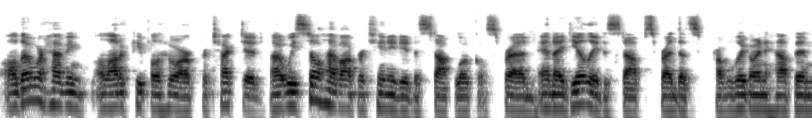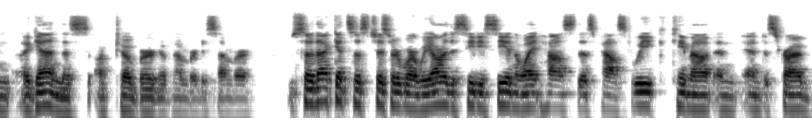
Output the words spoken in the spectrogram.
Although we're having a lot of people who are protected, uh, we still have opportunity to stop local spread and ideally to stop spread that's probably going to happen again this October, November, December. so that gets us to sort of where we are. The CDC and the White House this past week came out and, and described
